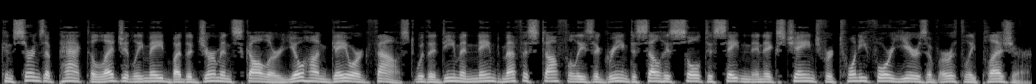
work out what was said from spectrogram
concerns a pact allegedly made by the German scholar Johann Georg Faust with a demon named Mephistopheles agreeing to sell his soul to Satan in exchange for 24 years of earthly pleasure.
